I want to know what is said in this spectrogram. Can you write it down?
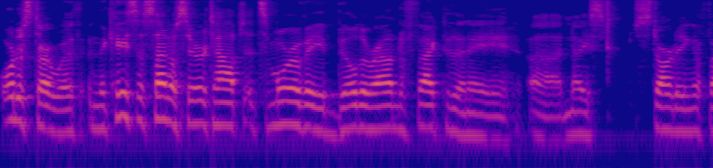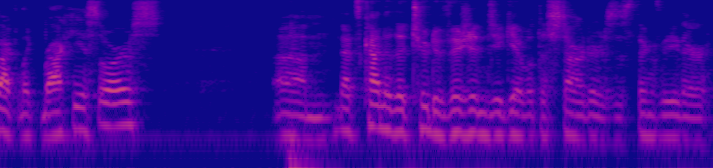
or to start with. In the case of Sinoceratops, it's more of a build around effect than a uh, nice starting effect like Brachiosaurus. Um, that's kind of the two divisions you get with the starters is things that either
